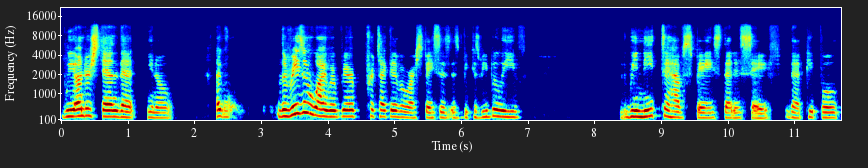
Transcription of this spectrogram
we understand that, you know, like the reason why we're very protective of our spaces is because we believe we need to have space that is safe that people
